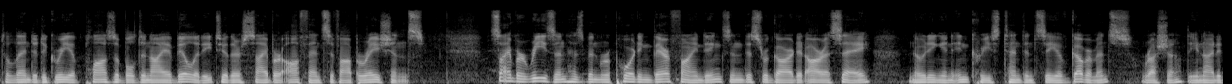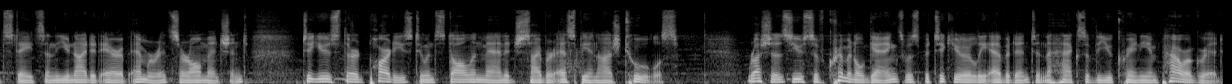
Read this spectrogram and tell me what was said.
to lend a degree of plausible deniability to their cyber offensive operations. Cybereason has been reporting their findings in this regard at RSA, noting an increased tendency of governments, Russia, the United States, and the United Arab Emirates are all mentioned, to use third parties to install and manage cyber espionage tools. Russia's use of criminal gangs was particularly evident in the hacks of the Ukrainian power grid.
